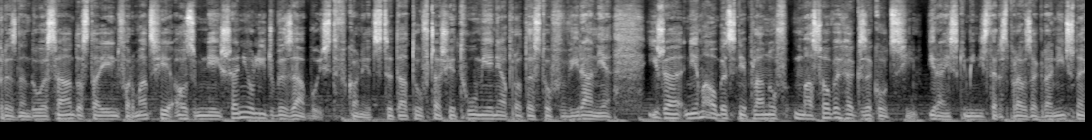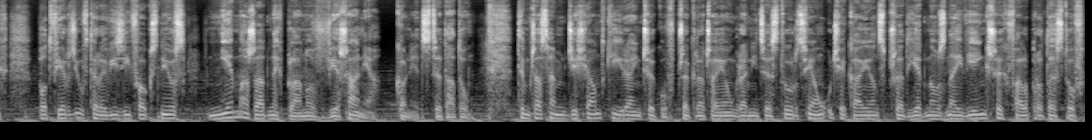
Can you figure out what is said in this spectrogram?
Prezydent USA dostaje informacje o zmniejszeniu liczby zabójstw, koniec cytatu, w czasie tłumienia protestów w Iranie i że nie ma obecnie planów masowych egzekucji. Irański minister spraw zagranicznych potwierdził w telewizji Fox News, nie ma żadnych planów wieszania. Koniec cytatu. Tymczasem dziesiątki Irańczyków przekraczają granicę z Turcją, uciekając przed jedną z największych fal protestów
